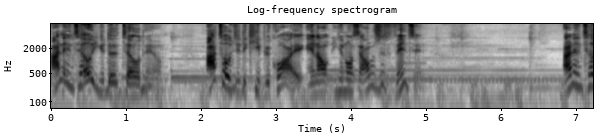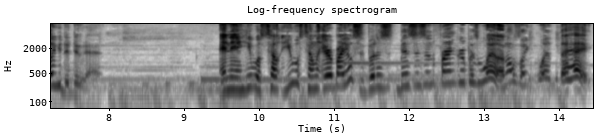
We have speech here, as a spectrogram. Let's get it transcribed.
I didn't tell you to tell them. I told you to keep it quiet. And I, you know I'm saying? I was just venting. I didn't tell you to do that. And then he was telling you was telling everybody else's business business in the friend group as well. And I was like, what the heck?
